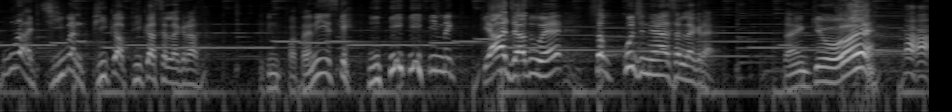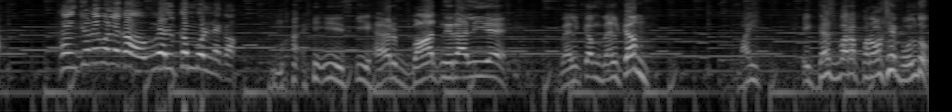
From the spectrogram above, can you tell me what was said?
पूरा जीवन फीका फीका सा लग रहा था। लेकिन पता नहीं इसके ही, ही, ही, ही में क्या जादू है सब कुछ नया सा लग रहा है। थैंक यू थैंक यू नहीं बोलने का वेलकम बोलने का। माई इसकी हर बात निराली है। Welcome welcome. भाई एक दस बारह परोठे बोल दो।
